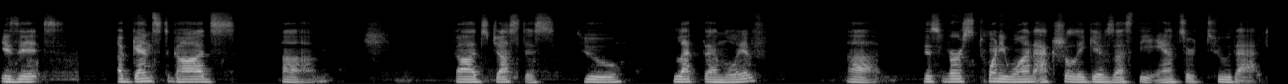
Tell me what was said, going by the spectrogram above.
Is it against God's um, God's justice to let them live? Uh, this verse 21 actually gives us the answer to that.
